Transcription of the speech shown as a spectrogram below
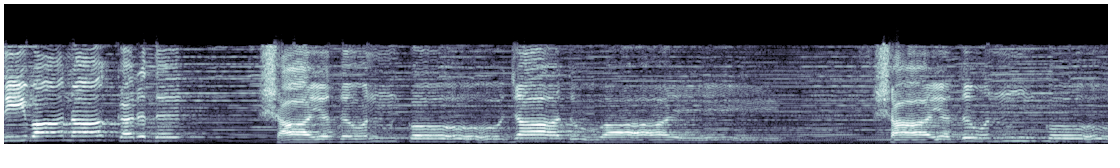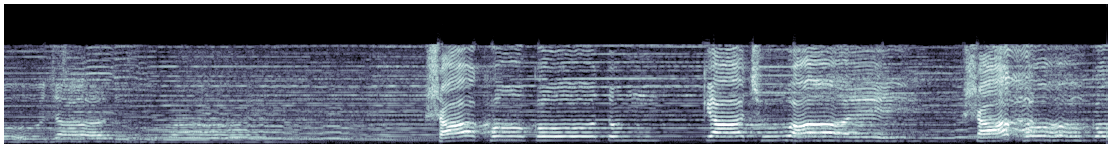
दीवाना कर दे। शायद उनको जादू आए। शायद उनको जादू शाखों को तुम क्या छुआए? शाखों को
